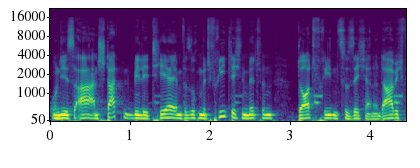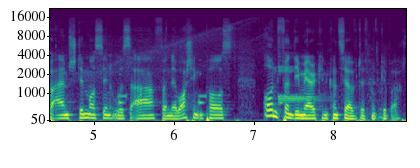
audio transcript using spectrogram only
und die USA anstatt Militär im Versuch mit friedlichen Mitteln dort Frieden zu sichern. Und da habe ich vor allem Stimmen aus den USA von der Washington Post und von The American Conservative mitgebracht.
